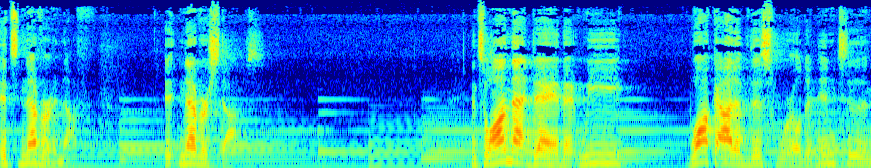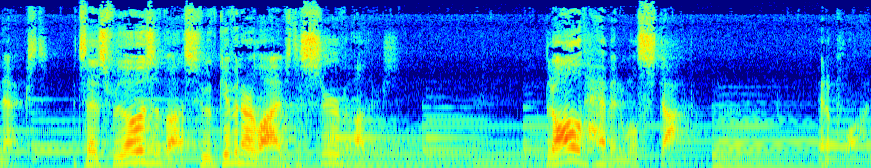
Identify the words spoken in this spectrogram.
It's never enough, it never stops. And so, on that day that we walk out of this world and into the next, it says, For those of us who have given our lives to serve others, that all of heaven will stop and applaud.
